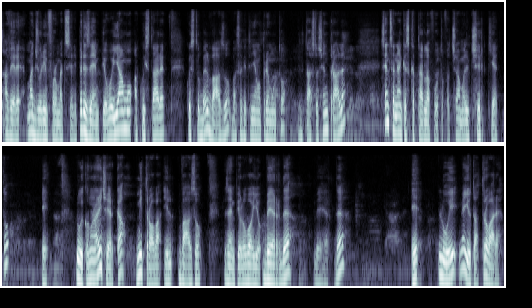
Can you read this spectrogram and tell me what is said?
avere maggiori informazioni. Per esempio vogliamo acquistare questo bel vaso, basta che teniamo premuto il tasto centrale, senza neanche scattare la foto. Facciamo il cerchietto e lui con una ricerca mi trova il vaso. Per esempio lo voglio verde, verde, e lui mi aiuta a trovare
